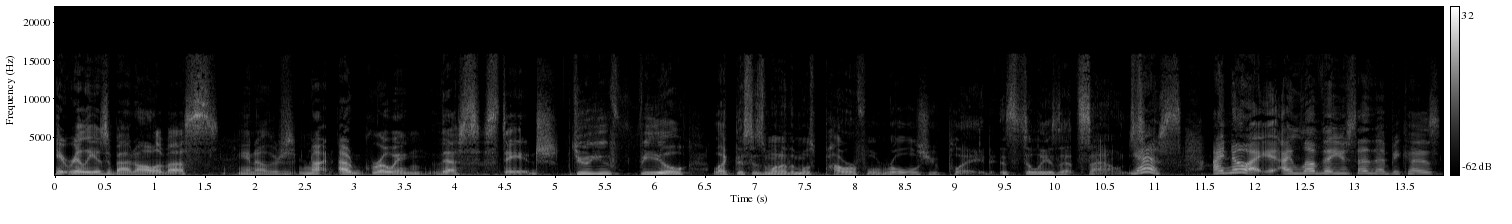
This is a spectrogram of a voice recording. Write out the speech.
it really is about all of us. You know, we're, just, we're not outgrowing this stage. Do you feel like this is one of the most powerful roles you've played, as silly as that sounds? Yes, I know. I I love that you said that because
